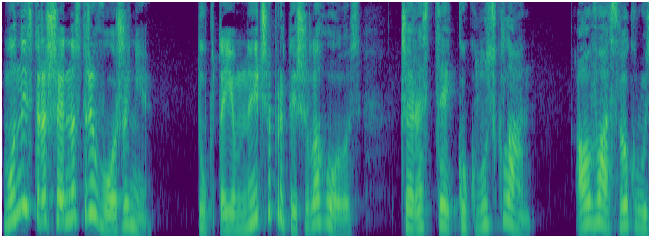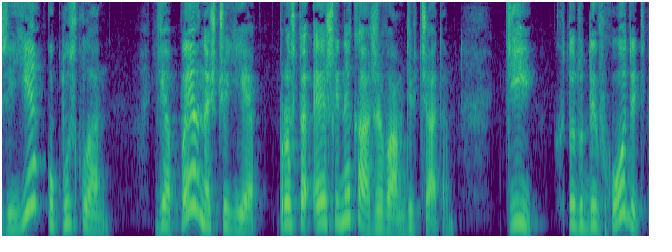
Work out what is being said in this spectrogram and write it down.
Вони страшенно стривожені. Туп таємниче притишила голос. Через цей куклус клан. А у вас в окрузі є куклус клан? Я певна, що є. Просто Ешлі не каже вам, дівчатам. Ті, хто туди входить,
